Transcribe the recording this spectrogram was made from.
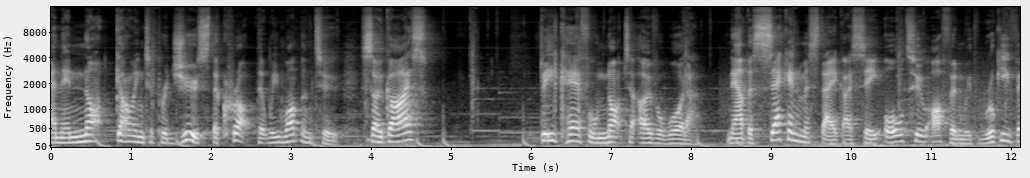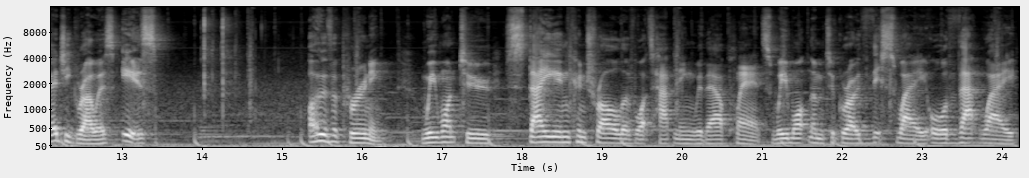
and they're not going to produce the crop that we want them to. So guys, be careful not to overwater. Now the second mistake I see all too often with rookie veggie growers is over pruning. We want to stay in control of what's happening with our plants. We want them to grow this way or that way,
